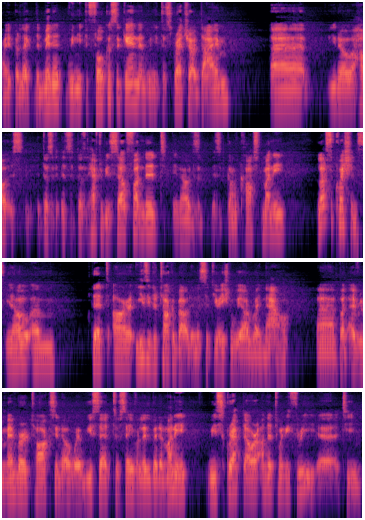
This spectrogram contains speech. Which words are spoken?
right? But like the minute we need to focus again and we need to scratch our dime, uh, you know, how is does it is it does it have to be self funded? You know, is it is it going to cost money? Lots of questions, you know, um, that are easy to talk about in the situation we are right now. Uh, but I remember talks, you know, where we said to save a little bit of money, we scrapped our under twenty three uh, team,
